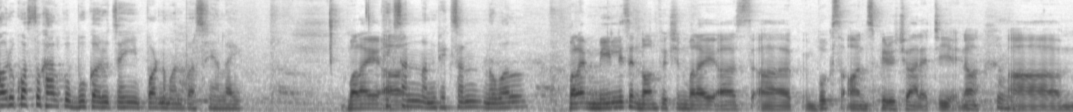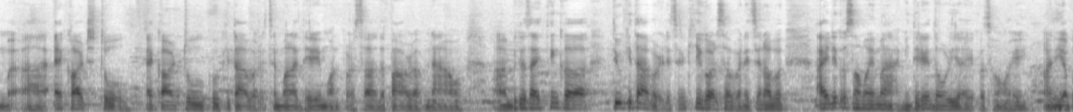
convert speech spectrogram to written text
अरू कस्तो खालको बुकहरू चाहिँ पढ्न मनपर्छ यहाँलाई? मलाई फिक्सन नन फिक्सन नोभल मलाई मेनली चाहिँ नन फिक्सन मलाई बुक्स अन स्पिरिचुअलिटी होइन? एकार्ट टोल एकार्ट टोलको किताबहरू चाहिँ मलाई धेरै मनपर्छ the power of now because I think त्यो किताबहरूले चाहिँ के गर्छ भने चाहिँ अब अहिलेको समयमा हामी धेरै दौडिरहेको छौँ है? अनि अब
